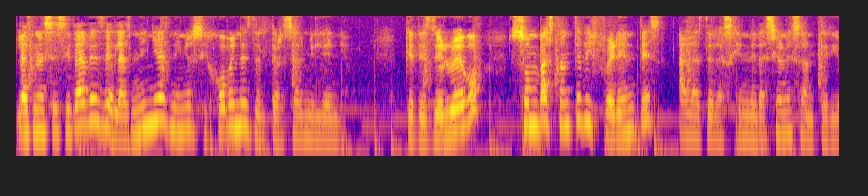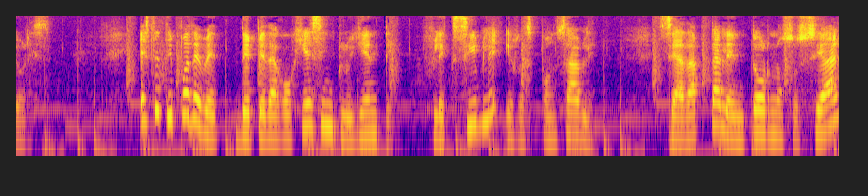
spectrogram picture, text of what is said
las necesidades de las niñas, niños y jóvenes del tercer milenio, que desde luego son bastante diferentes a las de las generaciones anteriores. Este tipo de, pedagogía es incluyente, flexible y responsable. Se adapta al entorno social,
